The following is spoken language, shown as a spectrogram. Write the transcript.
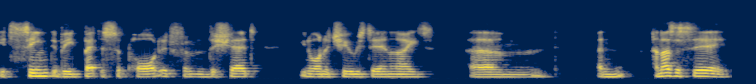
it seemed to be better supported from the shed you know, on a Tuesday night. Um, and and as I say,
